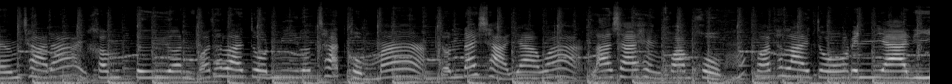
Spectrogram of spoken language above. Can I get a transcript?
นน้ำชาได้คำเตือนฟ้าทลายโจรมีรสชาติขมมาก จนได้ฉายาว่า ราชาแห่งความขมฟ้าทลายโจรเป็นยาดี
